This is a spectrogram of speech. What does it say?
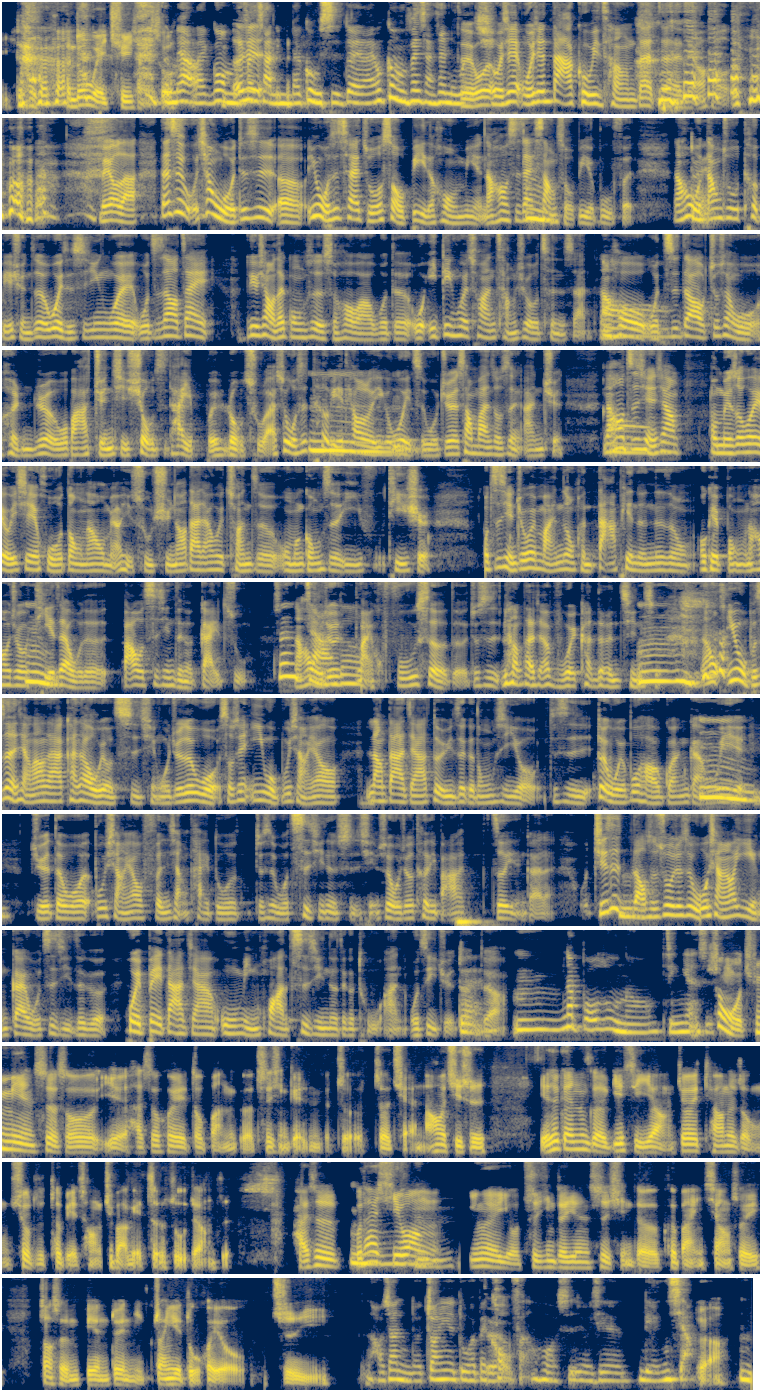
很多委屈想说。怎么样？来跟我们分享你们的故事，对，来跟我们分享一下你们的。对我，我先我先大哭一场，再再来聊好了。没有啦，但是像我就是呃，因为我是在左手臂的后面，然后是在上手臂的部分。嗯、然后我当初特别选这个位置，是因为我知道在。例如像我在公司的时候啊，我的我一定会穿长袖的衬衫，然后我知道就算我很热，我把它卷起袖子，它也不会露出来，所以我是特别挑了一个位置，嗯、我觉得上班的时候是很安全。然后之前像我们有时候会有一些活动，然后我们要一起出去，然后大家会穿着我们公司的衣服 T 恤，我之前就会买那种很大片的那种 OK 绷，然后就贴在我的，嗯、把我刺青整个盖住。然后我就买肤色的，就是让大家不会看得很清楚。嗯、然后因为我不是很想让大家看到我有刺青，我觉得我首先一我不想要让大家对于这个东西有就是对我有不好的观感，嗯、我也觉得我不想要分享太多就是我刺青的事情，所以我就特地把它遮掩盖来。其实老实说，就是我想要掩盖我自己这个会被大家污名化的刺青的这个图案，我自己觉得对，对啊，嗯，那波路呢？经验是像我去面试的时候，也还是会都把那个刺青给那个遮遮起来，然后其实也是跟那个 Giz 一样，就会挑那种袖子特别长去把它给遮住，这样子，还是不太希望因为有刺青这件事情的刻板印象，所以造成别人对你专业度会有质疑。好像你的专业度会被扣分，啊、或者是有一些联想。对啊，嗯，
